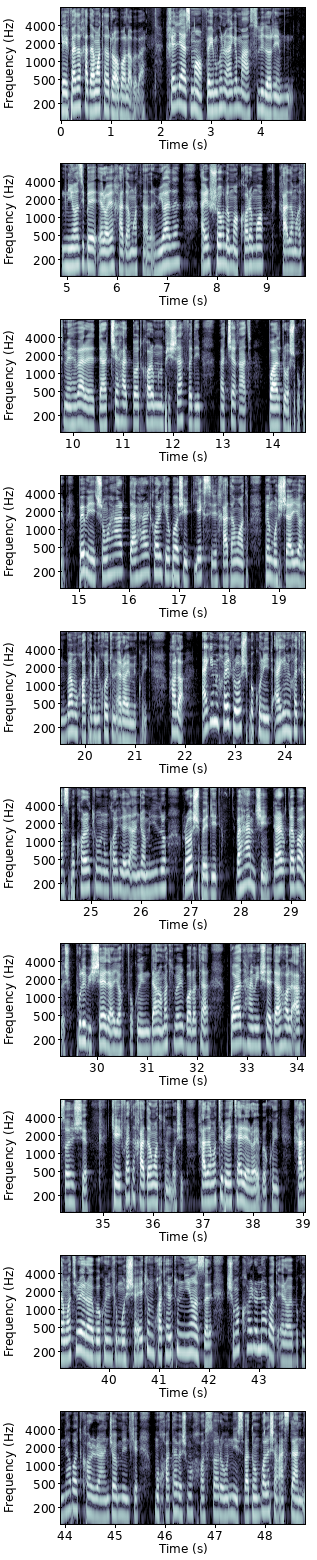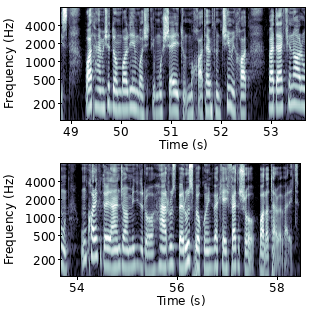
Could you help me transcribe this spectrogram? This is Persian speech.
کیفیت خدمات را بالا ببر. خیلی از ما فکر می‌کنیم اگه محصولی داریم نیازی به ارائه خدمات نداریم. یادن اگر شغل ما کار ما خدمات محوره در چه حد باید کارمون رو پیشرفت بدیم و چقدر باید رشد بکنیم. ببینید شما هر در هر کاری که باشید یک سری خدمات به مشتریان و مخاطبین خودتون ارائه می‌کنید. حالا اگه می‌خواید رشد بکنید اگه می‌خواید کسب و کارتون اون کاری که دارید انجام می‌دید رو رشد بدید. و همچین در قبالش پول بیشتری دریافت بکنید درآمدتون برید بالاتر. باید همیشه در حال افزایش کیفیت خدماتتون باشید. خدمات بهتری ارائه بکنید. خدماتی رو ارائه بکنید که مشتریتون مخاطبتون نیاز داره. شما کاری رو نباید ارائه بکنید. نباید کاری رو انجام بدید که مخاطب شما خواستار اون نیست و دنبالش هم اصلا نیست. باید همیشه دنبال این باشید که مشتریتون مخاطبتون چی می‌خواد و در کنار اون اون کاری که دارید انجام می‌دید رو هر روز به روز بکنید و کیفیتش رو بالاتر ببرید.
